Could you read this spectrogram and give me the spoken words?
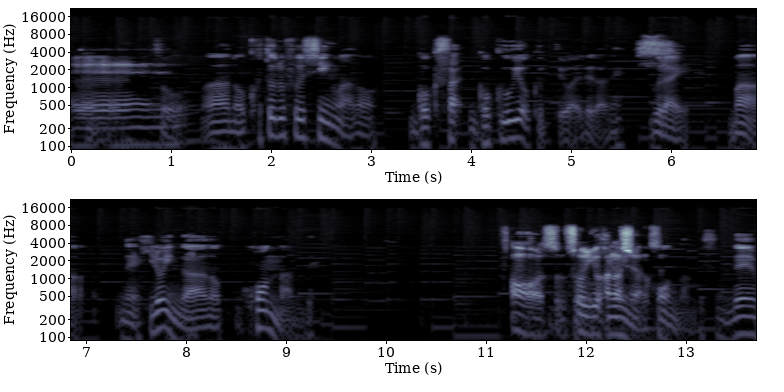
えー、そう。あの、クトゥルフ神話の極さ、極右翼って言われてたね、ぐらい。まあ、ね、ヒロインがあの、本なんで。ああ、そそういう話なんです本なんです。で、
